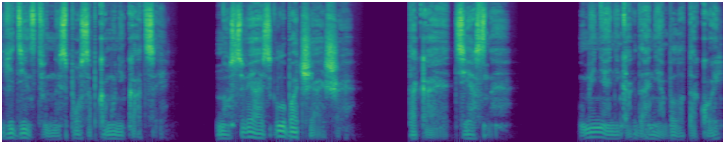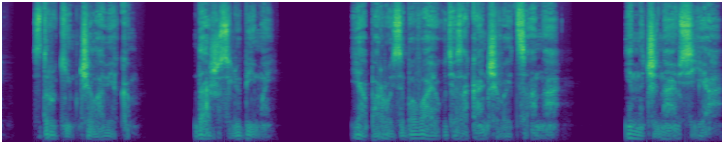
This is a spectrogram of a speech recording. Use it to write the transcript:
единственный способ коммуникации. Но связь глубочайшая, такая тесная. У меня никогда не было такой с другим человеком, даже с любимой. Я порой забываю, где заканчивается она, и начинаюсь я.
